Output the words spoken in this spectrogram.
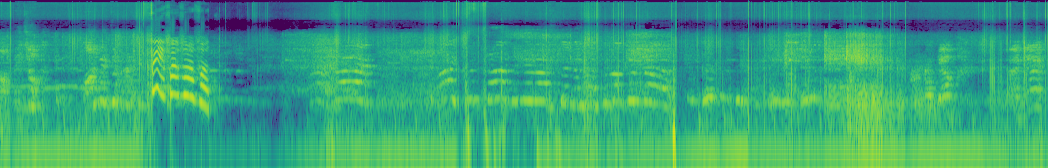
Ahmet yok. Ahmet yok. Fıf fıf fıf. Ay kurtar beni lan seni lan durma durma. Yok. Önce.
